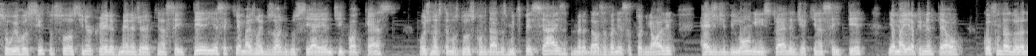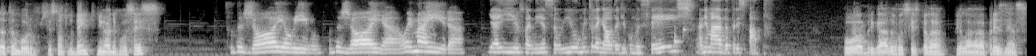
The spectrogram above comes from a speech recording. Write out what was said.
sou Will Rossito, sou Senior Creative Manager aqui na CIT e esse aqui é mais um episódio do CINT Podcast. Hoje nós temos duas convidadas muito especiais. A primeira delas é a Vanessa Tonioli, Head de Belonging Strategy aqui na CIT, e a Maíra Pimentel, cofundadora da Tamboro. Vocês estão tudo bem? Tudo em ordem com vocês? Tudo jóia, Will. Tudo jóia. Oi, Maíra. E aí, Vanessa, Will, muito legal estar aqui com vocês. Animada por esse papo. Boa, obrigado a vocês pela, pela presença.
